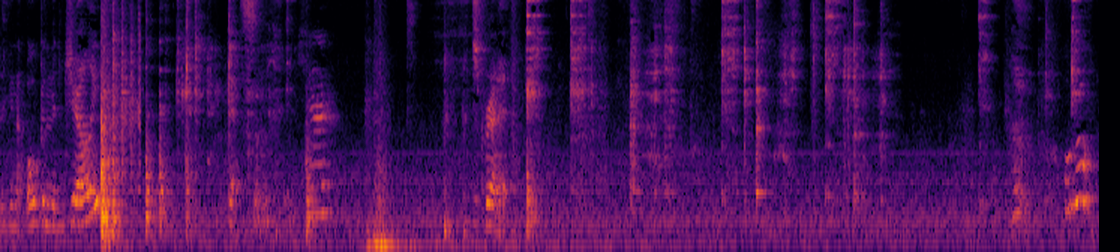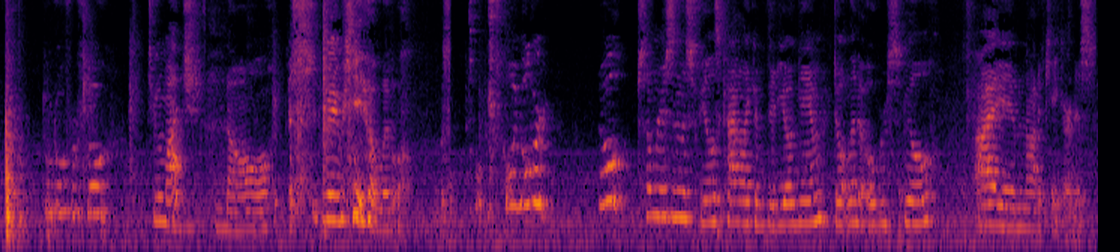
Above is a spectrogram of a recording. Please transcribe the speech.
You're gonna open the jelly, get some here, spread it. oh no, don't overflow. Too much? No, maybe a little. Oh, it's going over. No. For some reason this feels kind of like a video game. Don't let it overspill. I am not a cake artist.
